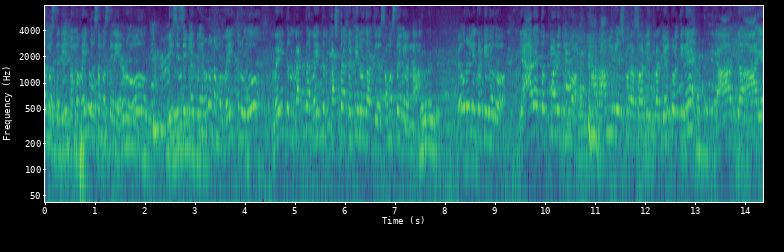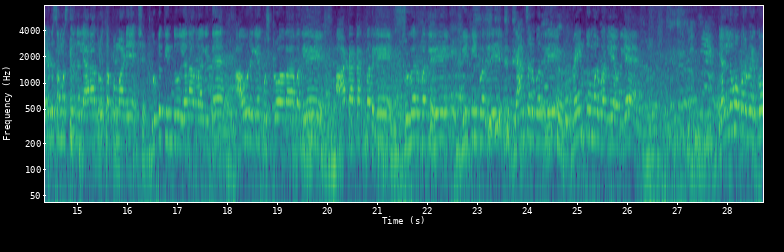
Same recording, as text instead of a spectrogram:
ಸಮಸ್ಯೆ ರೀ ನಮ್ಮ ರೈತರ ಸಮಸ್ಯೆ ರೀ ಎರಡು ಡಿ ಸಿ ಸಿ ಬೇಕು ಎರಡು ನಮ್ಮ ರೈತರು, ರೈತರ ರಕ್ತ, ರೈತರ ಕಷ್ಟ ಕಟ್ಟಿರೋದು ಸಮಸ್ಯೆಗಳನ್ನ. ಅವರಲ್ಲಿ ಬೆವರಲ್ಲಿ ಕಟ್ಟಿರೋದು. ಯಾರೇ ತಪ್ಪು ಮಾಡಿದ್ರು ಆ ರಾಮಲಿಂಗೇಶ್ವರ ಸ್ವಾಮಿ ಹತ್ರ ಕೇಳ್ಕೊಳ್ತೀನಿ. ಯಾವ್ದು ಆ ಎರಡು ಸಂಸ್ಥೆನಲ್ಲಿ ಯಾರಾದ್ರೂ ತಪ್ಪು ಮಾಡಿ ದುಡ್ಡು ತಿಂದು ಏನಾದ್ರೂ ಆಗಿದ್ದೆ, ಅವರಿಗೆ ಕುಷ್ಠರೋಗ ಬರಲಿ ಹಾರ್ಟ್ ಅಟ್ಯಾಕ್ ಬರಲಿ ಶುಗರ್ ಬರಲಿ ಬಿ ಪಿ ಬರಲಿ ಕ್ಯಾನ್ಸರ್ ಬರಲಿ ಬ್ರೈನ್ ಟ್ಯೂಮರ್ ಬರಲಿ ಅವ್ರಿಗೆ. ಎಲ್ಲವೂ ಬರಬೇಕು.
